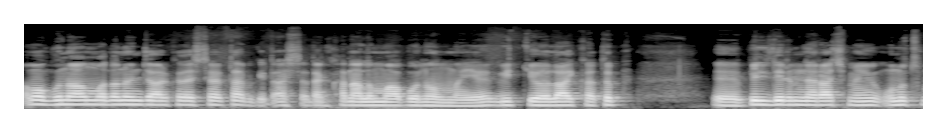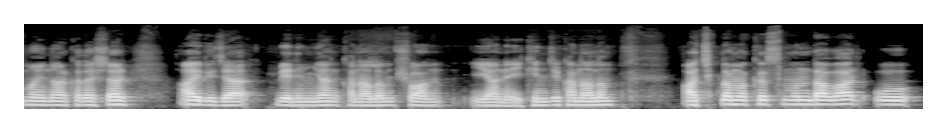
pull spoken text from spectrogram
Ama bunu almadan önce arkadaşlar tabii ki de aşağıdan kanalıma abone olmayı, videoya like atıp e, bildirimleri açmayı unutmayın arkadaşlar. Ayrıca benim yan kanalım şu an yani ikinci kanalım açıklama kısmında var. O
